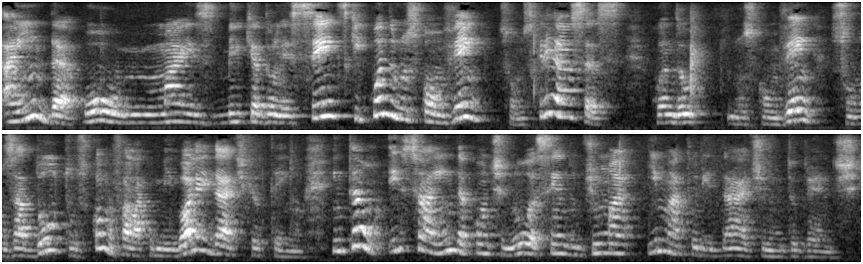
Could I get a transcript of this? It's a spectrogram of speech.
ainda, ou mais meio que adolescentes, que quando nos convém, somos crianças. Quando nos convém, somos adultos, como falar comigo? Olha a idade que eu tenho. Então, isso ainda continua sendo de uma imaturidade muito grande.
